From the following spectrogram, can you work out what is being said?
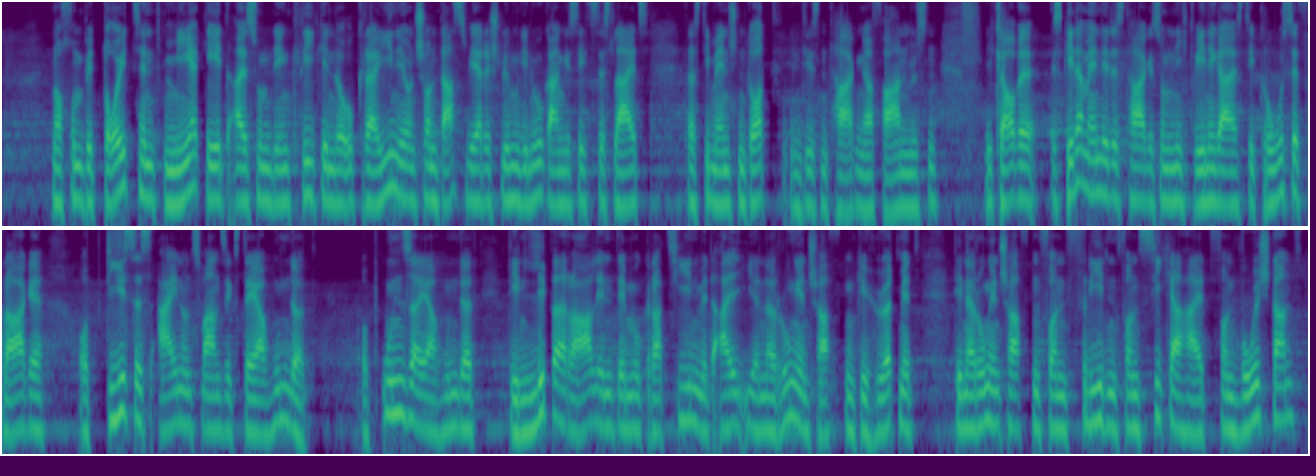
noch um bedeutend mehr geht als um den Krieg in der Ukraine. Und schon das wäre schlimm genug angesichts des Leids, das die Menschen dort in diesen Tagen erfahren müssen. Ich glaube, es geht am Ende des Tages um nicht weniger als die große Frage, ob dieses 21. Jahrhundert, ob unser Jahrhundert den liberalen Demokratien mit all ihren Errungenschaften gehört, mit den Errungenschaften von Frieden, von Sicherheit, von Wohlstand,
